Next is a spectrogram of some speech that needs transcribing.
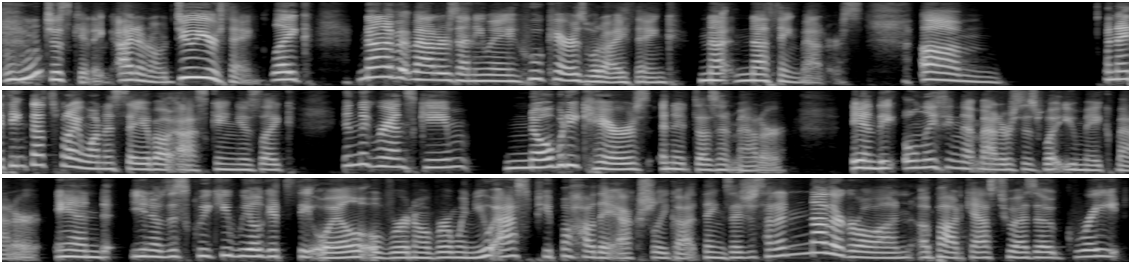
mhm. just kidding. I don't know. Do your thing. Like none of it matters anyway. Who cares what I think? Not nothing matters. Um, and I think that's what I want to say about asking is like in the grand scheme, nobody cares and it doesn't matter. And the only thing that matters is what you make matter. And, you know, the squeaky wheel gets the oil over and over when you ask people how they actually got things. I just had another girl on a podcast who has a great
